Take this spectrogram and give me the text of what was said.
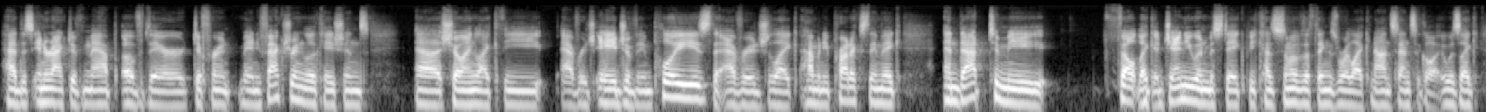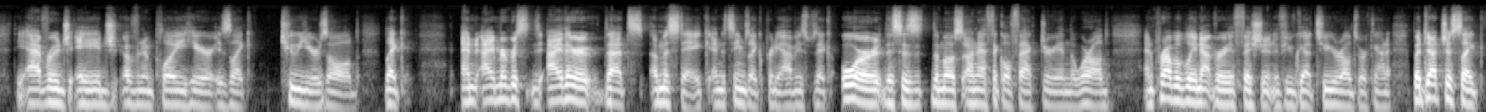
had this interactive map of their different manufacturing locations. Uh, showing like the average age of the employees, the average like how many products they make, and that to me felt like a genuine mistake because some of the things were like nonsensical. It was like the average age of an employee here is like two years old. Like, and I remember either that's a mistake and it seems like a pretty obvious mistake, or this is the most unethical factory in the world and probably not very efficient if you've got two year olds working on it. But that just like,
